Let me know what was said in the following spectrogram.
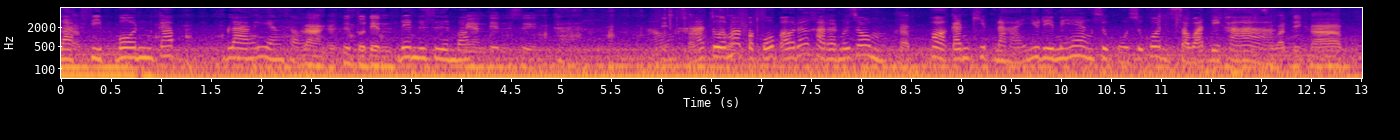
หลักครับ สิบบนกับรางอีหยังเถาล่างก็คือตัวเด่นเด่นซื่นๆบ่แมนเด่นซื่อค่ะ เอาเด่นสองหาตัวมาประกบเอาเด้อค่ะท่านผู้ชมครับ พอกันคลิปหนาอยู่ดีไม่แห้งสุขุสุขคนสวัสดีค่ะ สวัสดีครับ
